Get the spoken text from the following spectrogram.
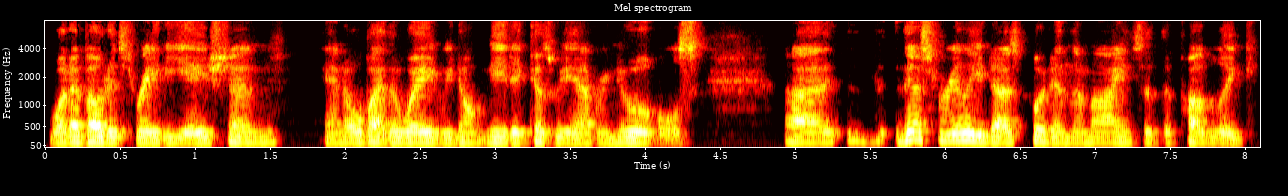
what about its radiation, and oh by the way we don't need it because we have renewables. Uh, this really does put in the minds of the public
